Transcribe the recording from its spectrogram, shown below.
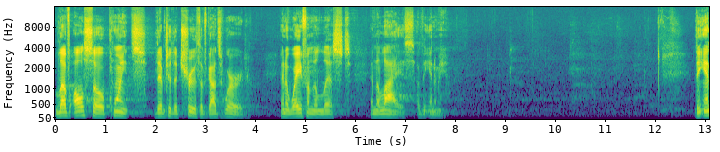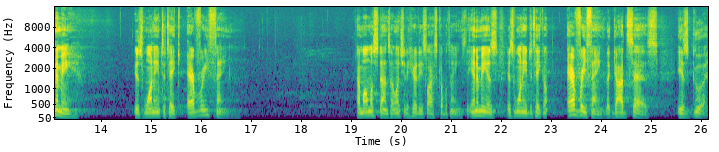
Love also points them to the truth of God's word and away from the list and the lies of the enemy. The enemy is wanting to take everything I'm almost done, so I want you to hear these last couple things. The enemy is, is wanting to take everything that God says is good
